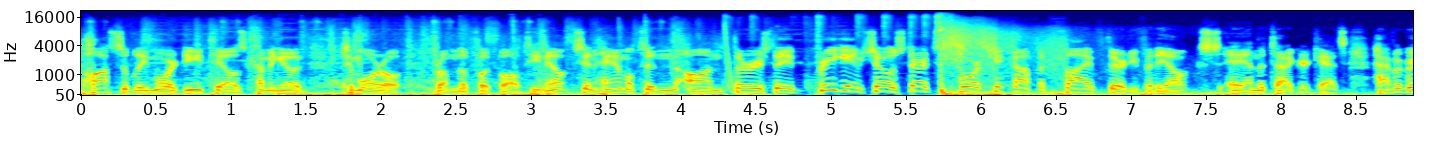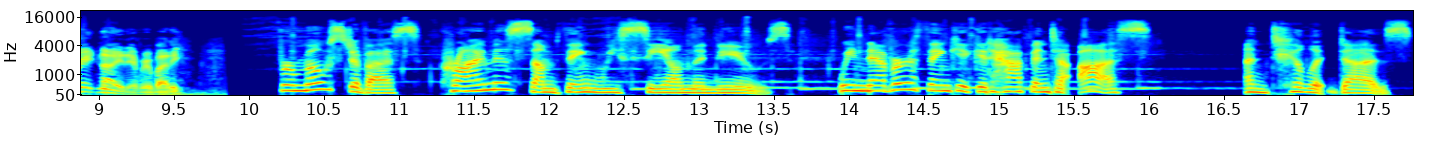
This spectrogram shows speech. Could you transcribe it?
Possibly more details coming out tomorrow from the football team. Elks in Hamilton on Thursday. Pre-game show starts at 4, kickoff at 5.30 for the Elks and the Tiger Cats. Have a great night, everybody. For most of us, crime is something we see on the news. We never think it could happen to us until it does.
